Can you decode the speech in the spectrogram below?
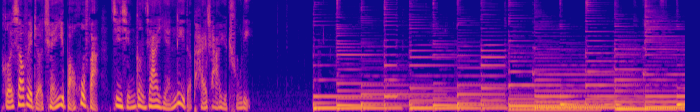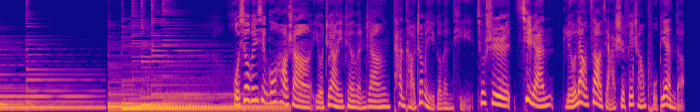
和消费者权益保护法进行更加严厉的排查与处理。虎嗅微信公号上有这样一篇文章，探讨这么一个问题：就是既然流量造假是非常普遍的，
